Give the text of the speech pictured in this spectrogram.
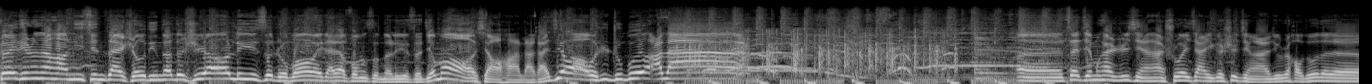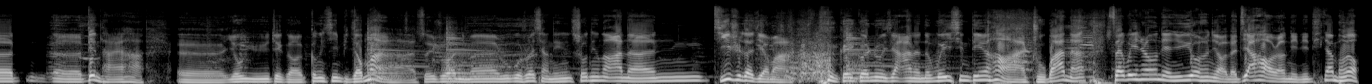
各位听众大家好，您现在收听到的是由绿色主播为大家奉送的绿色节目《笑话大咖秀》，我是主播阿南。呃，在节目开始之前哈，说一下一个事情啊，就是好多的呃电台哈，呃，由于这个更新比较慢啊，所以说你们如果说想听收听到阿南及时的节目，啊，可以关注一下阿南的微信订阅号啊，主播阿南，在微信上点击右上角的加号，然后点击添加朋友，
